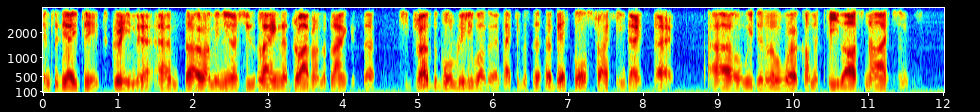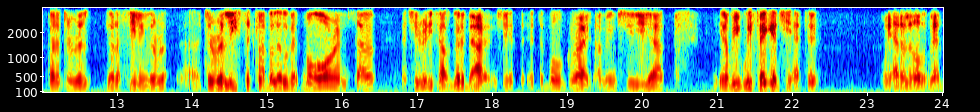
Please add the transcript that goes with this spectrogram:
into the 18th green there, and so I mean, you know, she was laying the driver on the blanket. So she drove the ball really well there. In fact, it was the, her best ball striking day today. Uh, we did a little work on the tee last night and got a re- got a feeling to, uh, to release the club a little bit more, and so and she really felt good about it, and she hit the, hit the ball great. I mean, she, uh, you know, we we figured she had to. We had a little, we had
